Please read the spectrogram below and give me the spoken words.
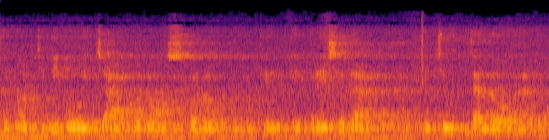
che molti di voi già conoscono, che è preso da Giunta Lora.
